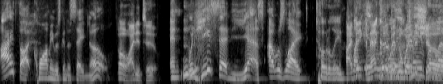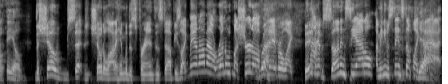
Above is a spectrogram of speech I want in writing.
I thought Kwame was gonna say no, oh, I did too. And when Mhm. he said yes, I was like, Totally. I like, think, and that could have been the way the show left field. the show set, showed a lot of him with his friends and stuff. He's like, man, I'm out running with my shirt off Right. in April. Like they didn't have sun in Seattle. I mean, he was saying stuff like Yeah. that.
